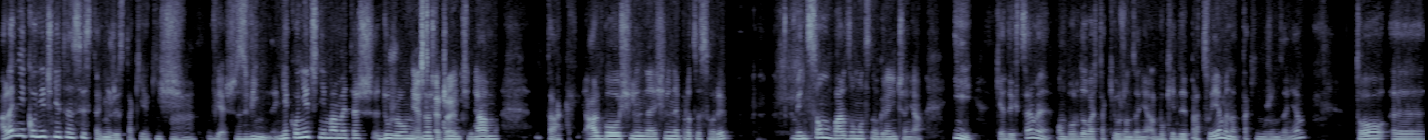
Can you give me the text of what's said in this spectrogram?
ale niekoniecznie ten system już jest taki jakiś, mhm. wiesz, zwinny. Niekoniecznie mamy też dużą Nie ilość pamięci RAM, tak, albo silne, silne procesory, więc są bardzo mocne ograniczenia. I kiedy chcemy onboardować takie urządzenie, albo kiedy pracujemy nad takim urządzeniem, to y,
